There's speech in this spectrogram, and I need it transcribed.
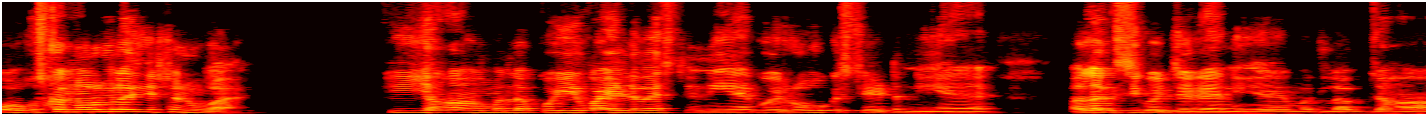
और उसका नॉर्मलाइजेशन हुआ है कि यहाँ मतलब कोई वाइल्ड वेस्ट नहीं है कोई रोग स्टेट नहीं है अलग सी कोई जगह नहीं है मतलब जहाँ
